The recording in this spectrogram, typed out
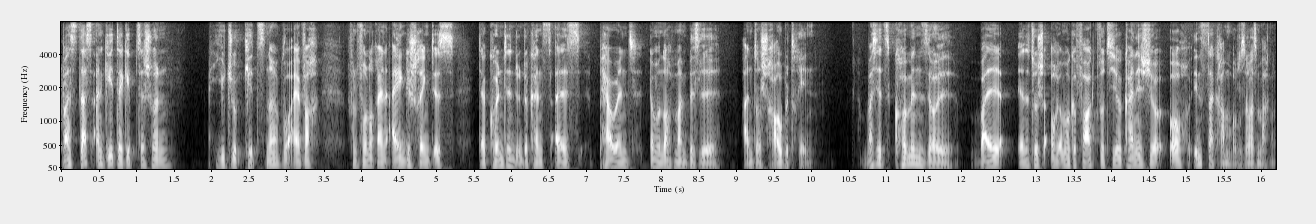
Was das angeht, da gibt es ja schon YouTube Kids, ne, wo einfach von vornherein eingeschränkt ist der Content und du kannst als Parent immer noch mal ein bisschen an der Schraube drehen. Was jetzt kommen soll, weil ja natürlich auch immer gefragt wird, hier kann ich ja auch Instagram oder sowas machen.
